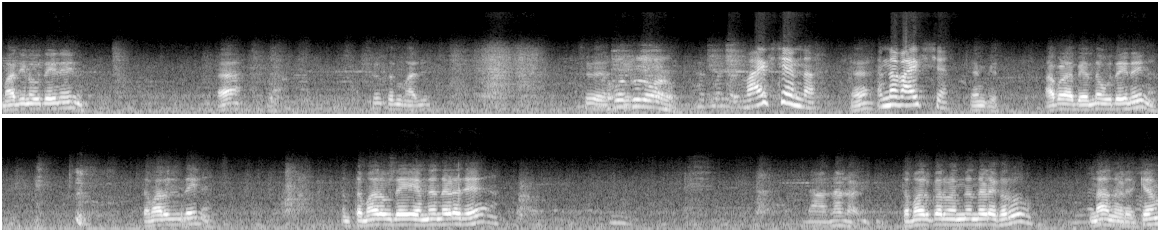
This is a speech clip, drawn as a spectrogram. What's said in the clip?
માજીનો ઉદય નહીં ને? હા? શું તમે માજી? વાઈફ છે એમના. હે? એમના વાઈફ છે. એમ કે આપણા બેનનો ઉદય નહીં ને? તમારો જ ઉદય ને? તમારો ઉદય એમને નડે છે? તમારું કર્મ એમને નડે ખરું? ના નડે કેમ?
